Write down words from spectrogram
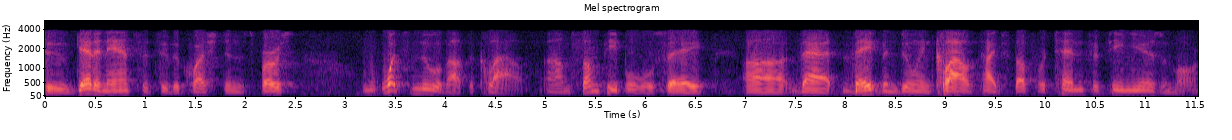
to get an answer to the questions first what's new about the cloud? Um, some people will say, uh, that they've been doing cloud type stuff for 10, 15 years or more.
